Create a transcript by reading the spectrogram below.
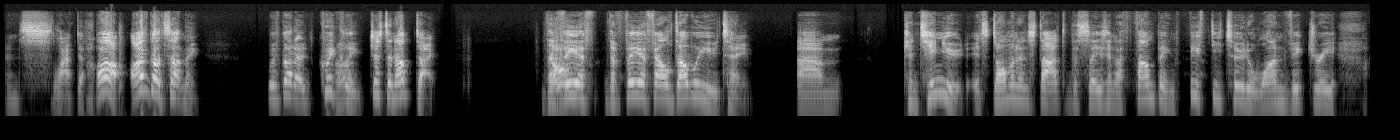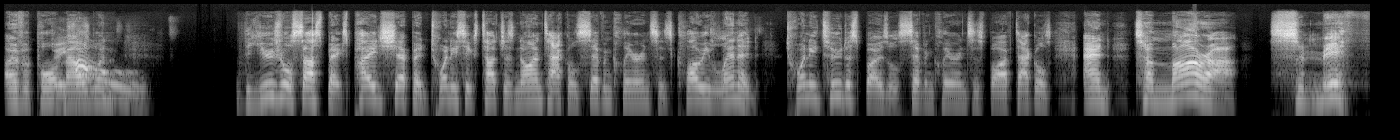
and slap down? Oh, I've got something. We've got a quickly just an update. The Oh. VF the VFLW team um continued its dominant start to the season, a thumping 52 to 1 victory over Port Jeez. Melbourne. Oh, The usual suspects Paige Shepard, 26 touches, 9 tackles, 7 clearances. Chloe Leonard, 22 disposals, 7 clearances, 5 tackles. And Tamara Smith,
